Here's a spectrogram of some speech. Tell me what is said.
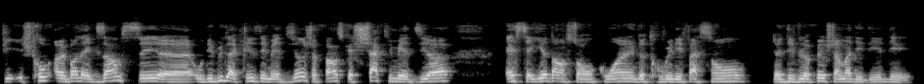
Puis je trouve un bon exemple, c'est euh, au début de la crise des médias, je pense que chaque média essayait dans son coin de trouver des façons de développer justement des, des, des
